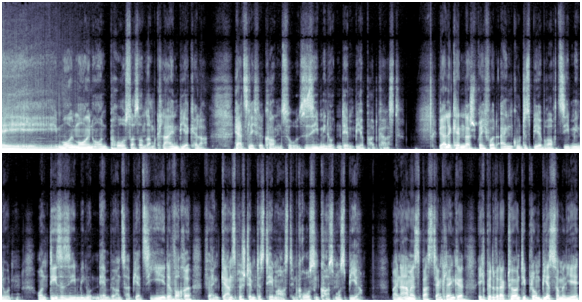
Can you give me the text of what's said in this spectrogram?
Hey, moin moin und Prost aus unserem kleinen Bierkeller. Herzlich willkommen zu Sieben Minuten, dem Bier-Podcast. Wir alle kennen das Sprichwort, ein gutes Bier braucht sieben Minuten. Und diese sieben Minuten nehmen wir uns ab jetzt jede Woche für ein ganz bestimmtes Thema aus dem großen Kosmos Bier. Mein Name ist Bastian Klenke, ich bin Redakteur und Diplom-Biersommelier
